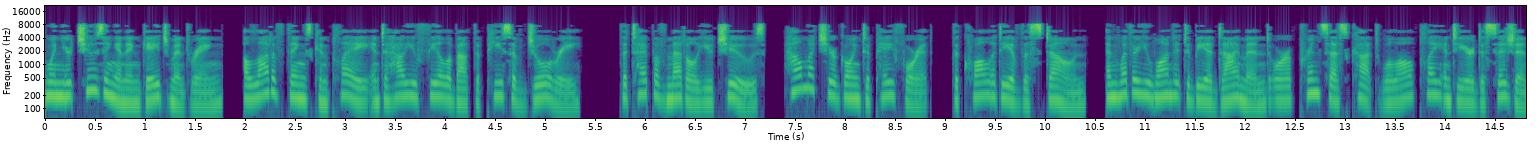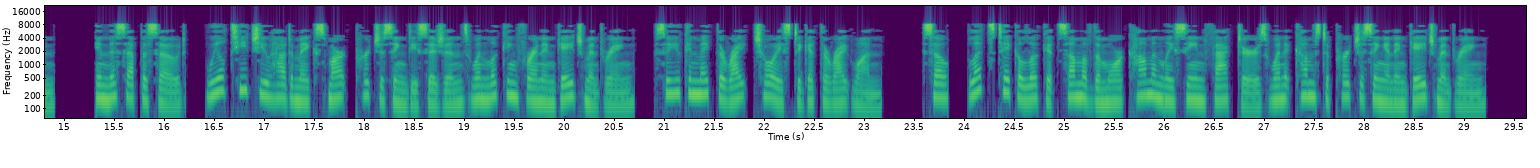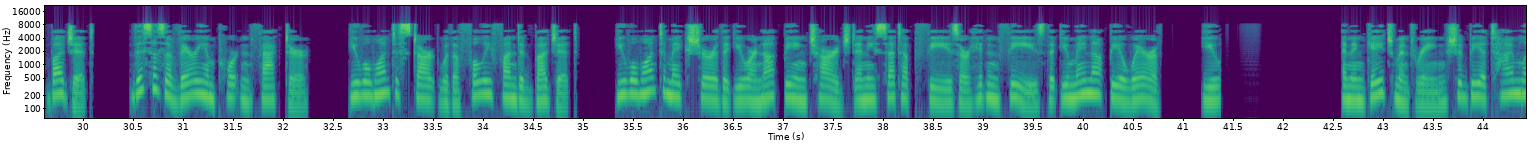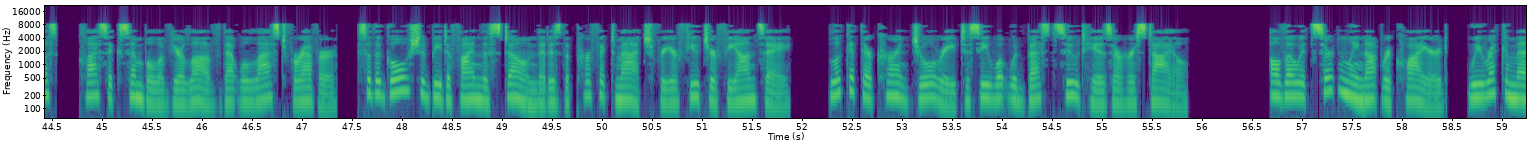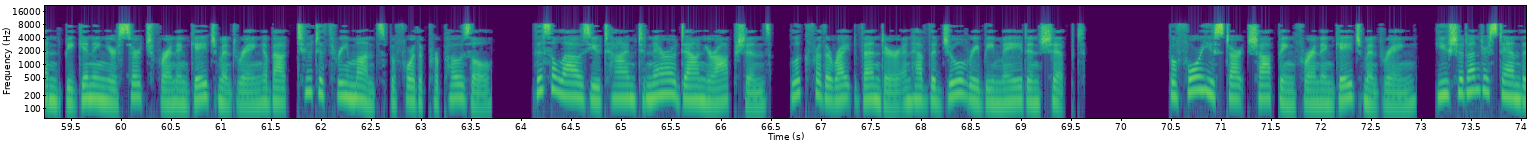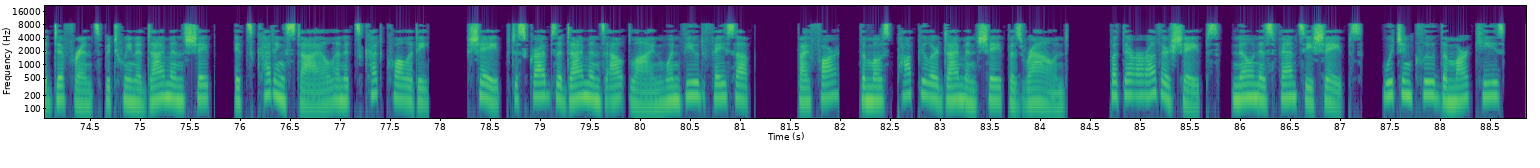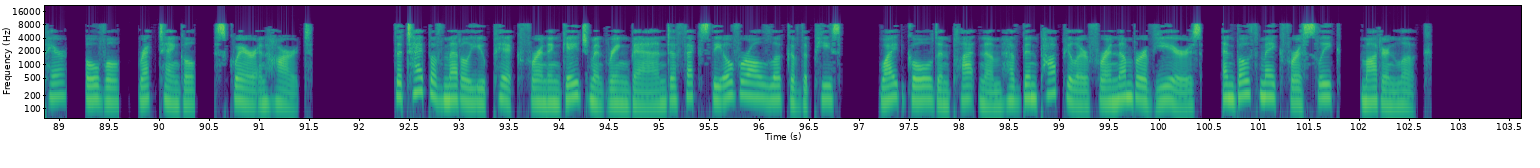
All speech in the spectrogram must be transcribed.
When you're choosing an engagement ring, a lot of things can play into how you feel about the piece of jewelry, the type of metal you choose, how much you're going to pay for it, the quality of the stone, and whether you want it to be a diamond or a princess cut will all play into your decision. In this episode, we'll teach you how to make smart purchasing decisions when looking for an engagement ring, so you can make the right choice to get the right one. So, let's take a look at some of the more commonly seen factors when it comes to purchasing an engagement ring. Budget. This is a very important factor. You will want to start with a fully funded budget. You will want to make sure that you are not being charged any setup fees or hidden fees that you may not be aware of. You. An engagement ring should be a timeless, classic symbol of your love that will last forever, so the goal should be to find the stone that is the perfect match for your future fiancé. Look at their current jewelry to see what would best suit his or her style. Although it's certainly not required, we recommend beginning your search for an engagement ring about two to three months before the proposal. This allows you time to narrow down your options, look for the right vendor and have the jewelry be made and shipped. Before you start shopping for an engagement ring, you should understand the difference between a diamond's shape, its cutting style and its cut quality. Shape describes a diamond's outline when viewed face up. By far, the most popular diamond shape is round. But there are other shapes, known as fancy shapes, which include the marquise, pear, oval, rectangle, square and heart. The type of metal you pick for an engagement ring band affects the overall look of the piece. White gold and platinum have been popular for a number of years, and both make for a sleek, modern look.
